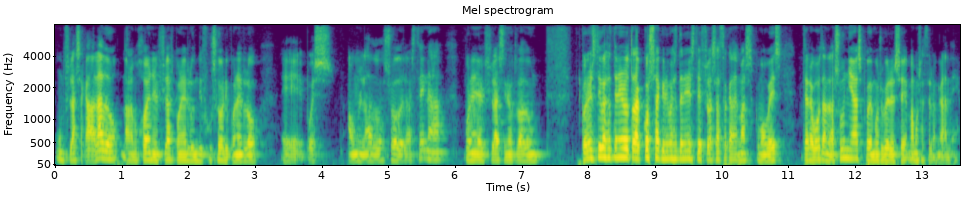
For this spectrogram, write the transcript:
un flash a cada lado, a lo mejor en el flash ponerle un difusor y ponerlo eh, pues a un lado solo de la escena, poner el flash en otro lado un... Con esto ibas a tener otra cosa que no ibas a tener este flashazo que además, como ves, te rebotan las uñas, podemos ver ese... Vamos a hacerlo en grande.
